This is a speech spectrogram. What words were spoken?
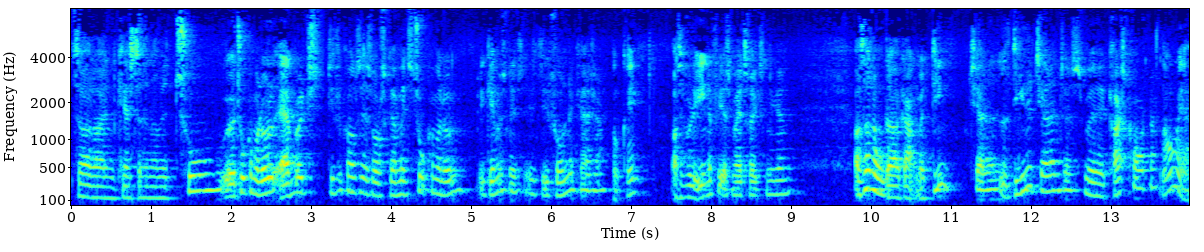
Så er der en cache, der hedder med to- øh, 2,0 average difficulty, hvor du skal have mindst 2,0 i gennemsnit i de fundne cacher. Okay. Og selvfølgelig 81 matrixen igen. Og så er der nogen, der er i gang med din challenge, eller dine challenges med græskortene. Nå ja,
